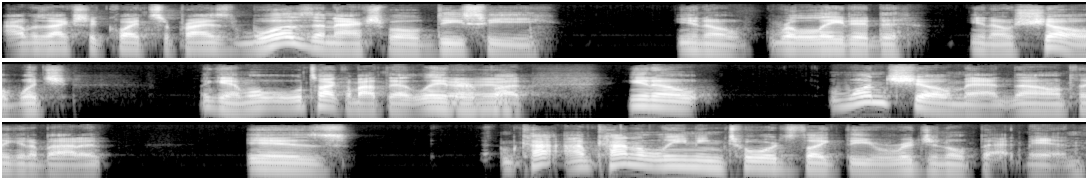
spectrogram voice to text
I was actually quite surprised was an actual DC, you know, related, you know, show. Which, again, we'll, we'll talk about that later. Yeah, yeah. But you know, one show, Matt. Now I'm thinking about it, is I'm kind I'm kind of leaning towards like the original Batman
